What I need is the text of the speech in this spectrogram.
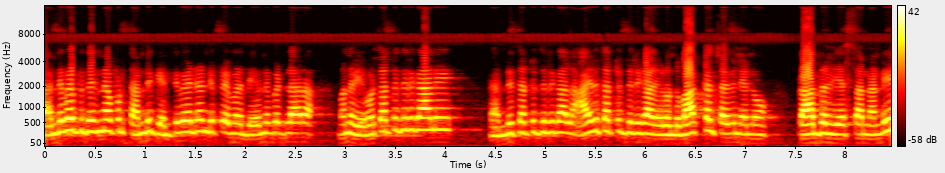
తండ్రి వైపు తిరిగినప్పుడు తండ్రి గెంటి వేయడండి ప్రేమ దేవుని బిడ్డలారా. మనం ఎవరి తట్టు తిరగాలి? తండ్రి తట్టు తిరగాలి ఆయన తట్టు తిరగాలి. రెండు వాక్యాలు చదివి నేను ప్రార్థన చేస్తానండి.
